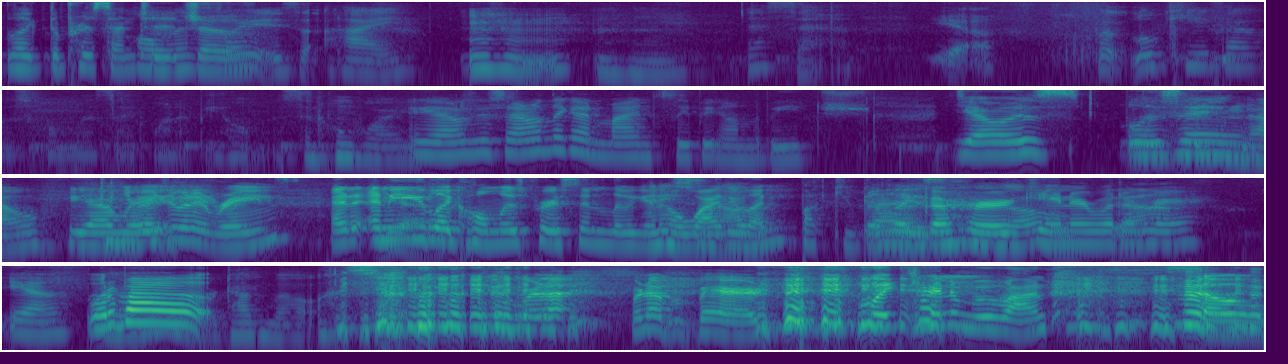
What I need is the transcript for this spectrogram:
like the percentage Homeless of. rate is high. Mm-hmm. Mm-hmm. That's sad. Yeah. But low key, if I was homeless, I'd want to be homeless in Hawaii. Yeah, I was just. I don't think I'd mind sleeping on the beach. Yeah, I was listening. No. Yeah, Can you right. imagine when it rains? And any Yeah. like homeless person living in Any Hawaii, they're like, "Fuck you guys." Like a hurricane go. or whatever. Yeah. I What don't know about we're talking about? we're not. We're not prepared. like trying to move on? so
